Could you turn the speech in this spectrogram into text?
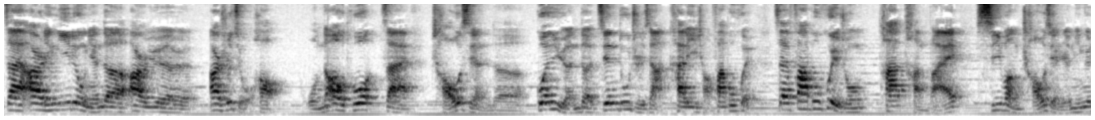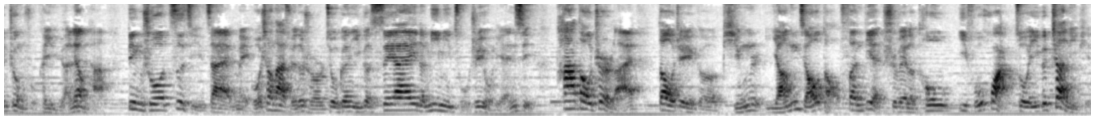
在二零一六年的二月二十九号，我们的奥托在朝鲜的官员的监督之下开了一场发布会。在发布会中，他坦白希望朝鲜人民跟政府可以原谅他，并说自己在美国上大学的时候就跟一个 CIA 的秘密组织有联系。他到这儿来，到这个平羊角岛饭店是为了偷一幅画作为一个战利品，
